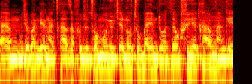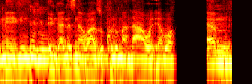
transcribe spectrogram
Um njengoba ngike ngachaza futhi ukuthi omunye utshena ukuthi ukuba indoda ufika ekhaya ungangeneki iy'ngane zingakwazi ukukhuluma nawe yabo. Um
